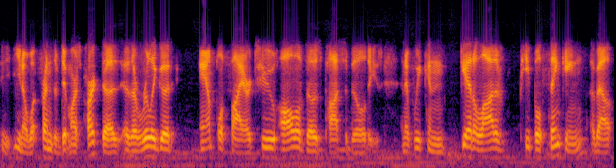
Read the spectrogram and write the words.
you know what Friends of Ditmars Park does as a really good amplifier to all of those possibilities. And if we can get a lot of people thinking about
